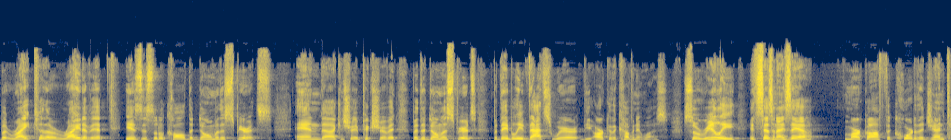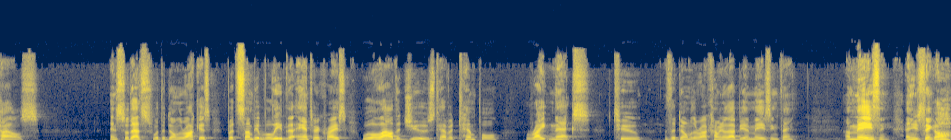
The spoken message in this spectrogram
but right to the right of it is this little called the Dome of the Spirits and uh, I can show you a picture of it. But the Dome of the Spirits, but they believe that's where the Ark of the Covenant was. So, really, it says in Isaiah, mark off the court of the Gentiles. And so that's what the Dome of the Rock is. But some people believe the Antichrist will allow the Jews to have a temple right next to the Dome of the Rock. How many know that'd be an amazing thing? Amazing. And you think, oh,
